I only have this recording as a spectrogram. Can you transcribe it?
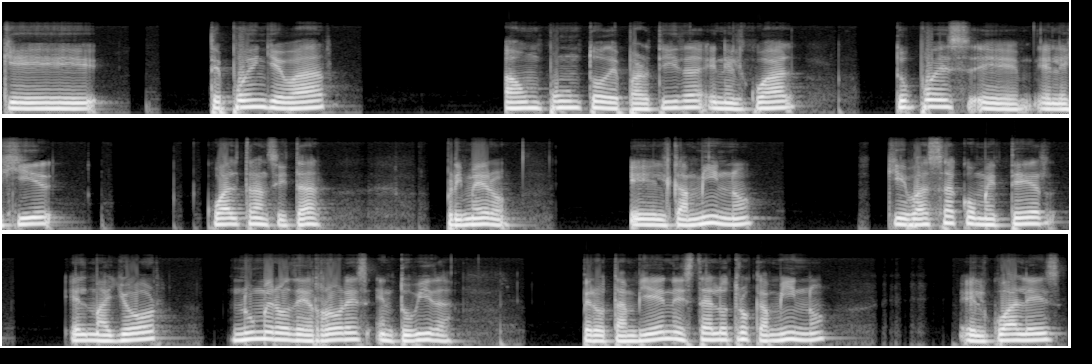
que te pueden llevar a un punto de partida en el cual tú puedes eh, elegir cuál transitar. Primero, el camino que vas a cometer el mayor número de errores en tu vida. Pero también está el otro camino, el cual es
